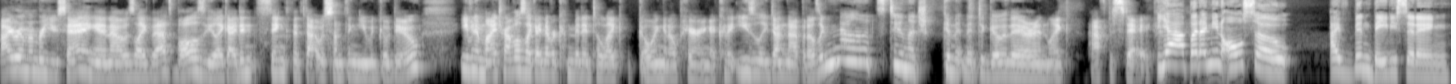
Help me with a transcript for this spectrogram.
I remember you saying it, and I was like, that's ballsy. Like, I didn't think that that was something you would go do. Even in my travels, like, I never committed to like going and au pairing. I could have easily done that, but I was like, no, it's too much commitment to go there and like have to stay. Yeah, but I mean, also, I've been babysitting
